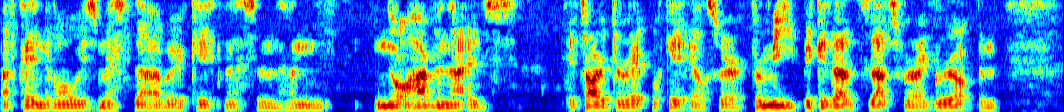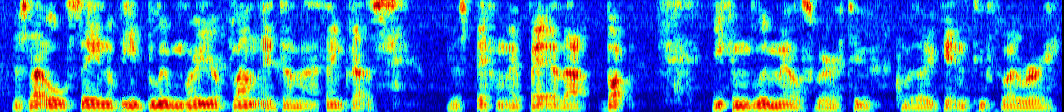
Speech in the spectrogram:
I've kind of always missed that about Caithness, and, and not having that is it's hard to replicate elsewhere for me because that's that's where I grew up and there's that old saying of you bloom where you're planted and I think that's there's definitely a bit of that but you can bloom elsewhere too without getting too flowery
